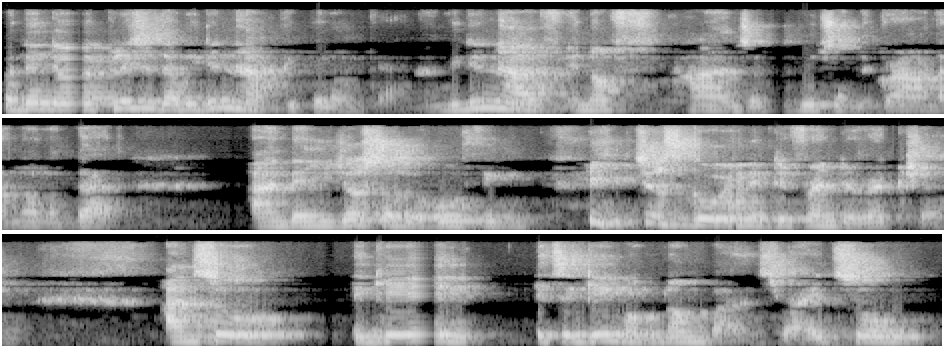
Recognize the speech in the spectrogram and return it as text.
But then there were places that we didn't have people on ground, and we didn't have enough hands or boots on the ground and all of that and then you just saw the whole thing just go in a different direction. And so again, it's a game of numbers, right? So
